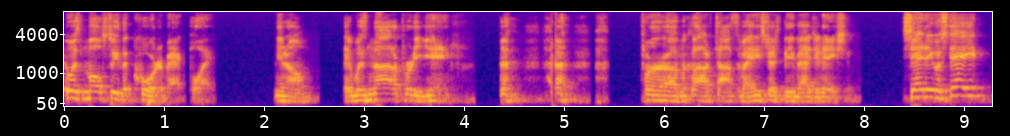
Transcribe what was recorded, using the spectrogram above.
it was mostly the quarterback play. You know, it was not a pretty game for uh, McLeod Thompson by any stretch of the imagination. San Diego State,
